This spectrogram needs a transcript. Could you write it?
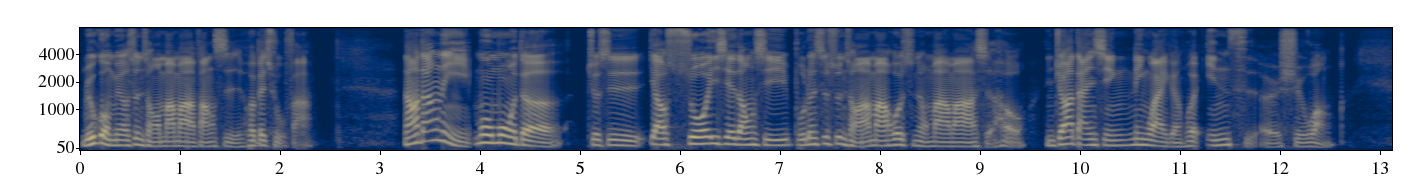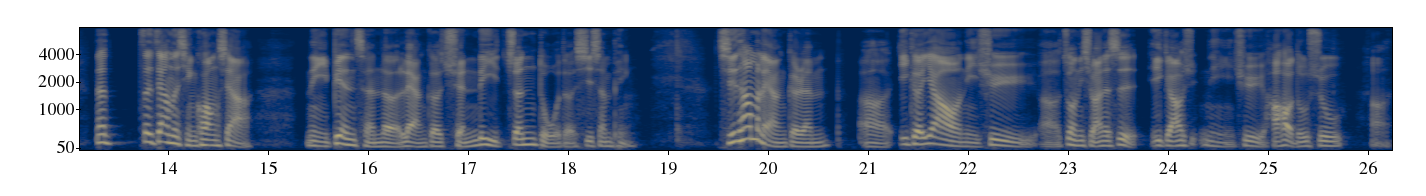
如果没有顺从妈妈的方式会被处罚。然后当你默默的，就是要说一些东西，不论是顺从阿妈或顺从妈妈的时候，你就要担心另外一个人会因此而失望。那在这样的情况下，你变成了两个权力争夺的牺牲品。其实他们两个人。呃，一个要你去呃做你喜欢的事，一个要去你去好好读书啊，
